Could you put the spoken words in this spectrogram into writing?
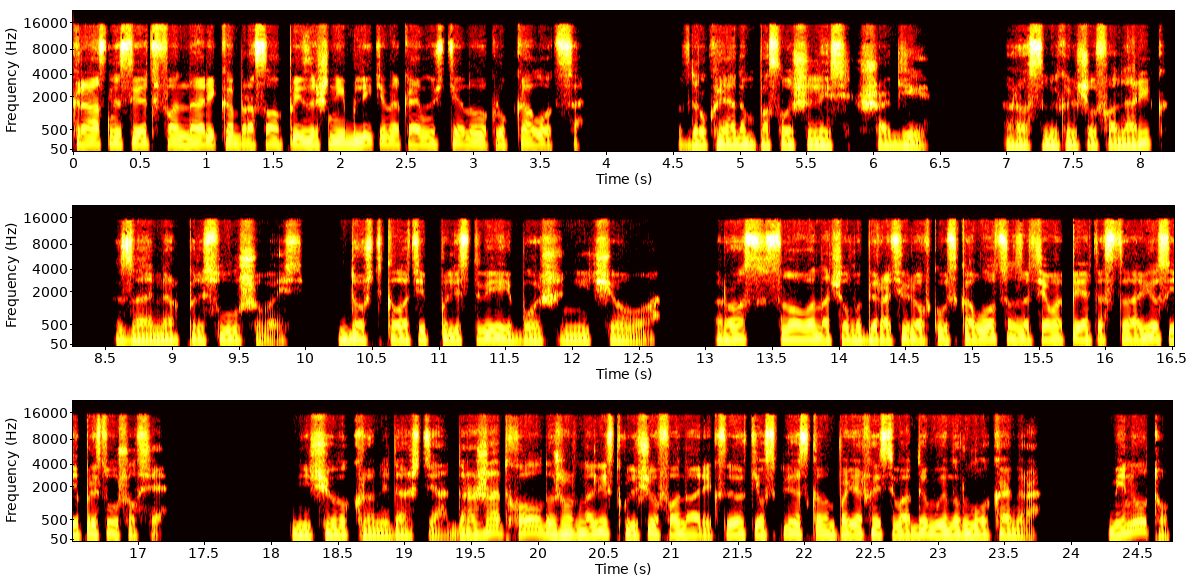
Красный свет фонарика бросал призрачные блики на каменную стену вокруг колодца. Вдруг рядом послышались шаги. Раз выключил фонарик, замер, прислушиваясь. Дождь колотит по листве и больше ничего. Рос снова начал выбирать веревку из колодца, затем опять остановился и прислушался. Ничего, кроме дождя. Дрожа от холода, журналист включил фонарик. С легким всплеском на поверхности воды вынырнула камера. Минуту,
